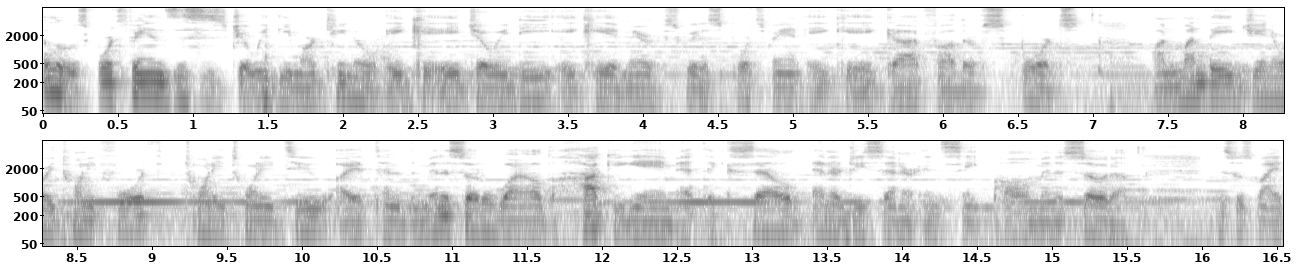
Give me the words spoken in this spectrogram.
Hello, sports fans. This is Joey DeMartino, aka Joey D, aka America's Greatest Sports Fan, aka Godfather of Sports. On Monday, January 24th, 2022, I attended the Minnesota Wild hockey game at the Xcel Energy Center in St. Paul, Minnesota. This was my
